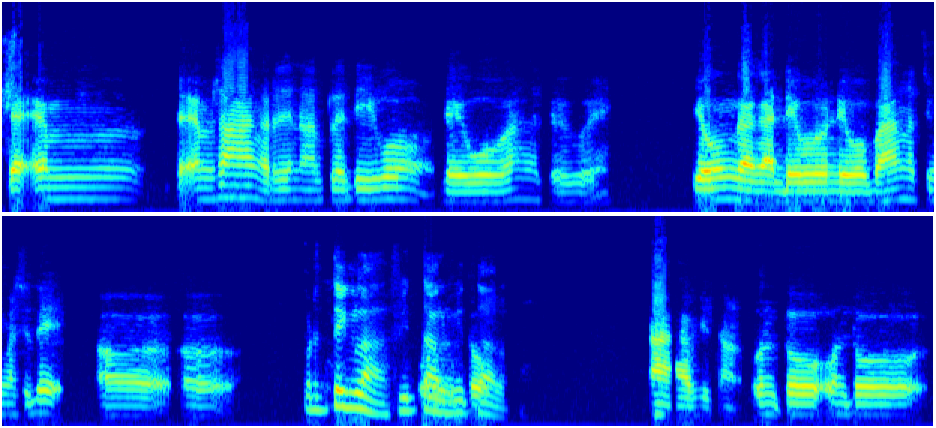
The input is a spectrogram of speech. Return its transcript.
DM DM sangar sih Atletico dewa banget ya gue. Ya enggak enggak dewa dewa banget sih maksudnya eh eh, Penting lah, vital, Untuk- vital. ah bisa untuk untuk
